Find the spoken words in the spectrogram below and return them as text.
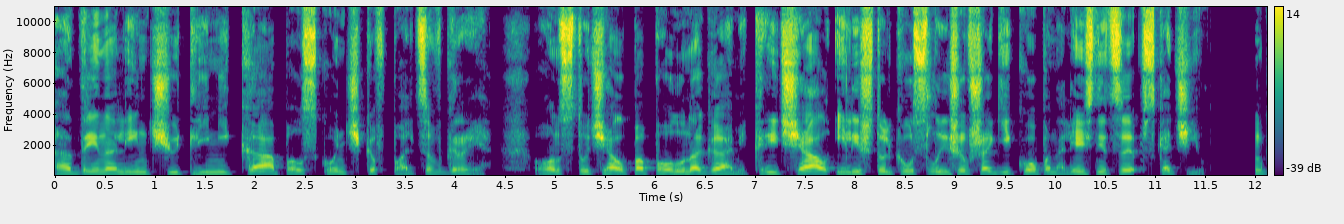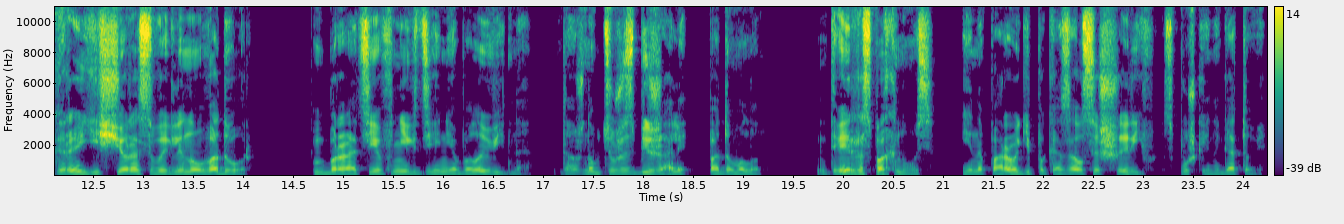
Адреналин чуть ли не капал с кончиков пальцев Грея. Он стучал по полу ногами, кричал и, лишь только услышав шаги копа на лестнице, вскочил. Грей еще раз выглянул во двор. Братьев нигде не было видно. «Должно быть, уже сбежали», – подумал он. Дверь распахнулась, и на пороге показался шериф с пушкой наготове.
